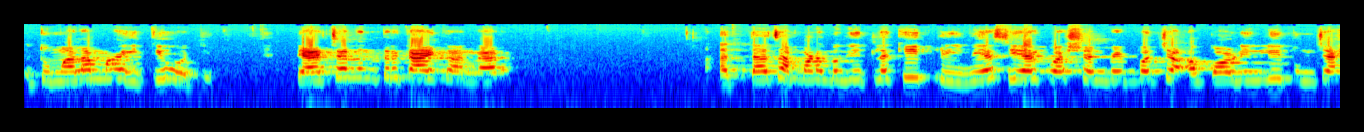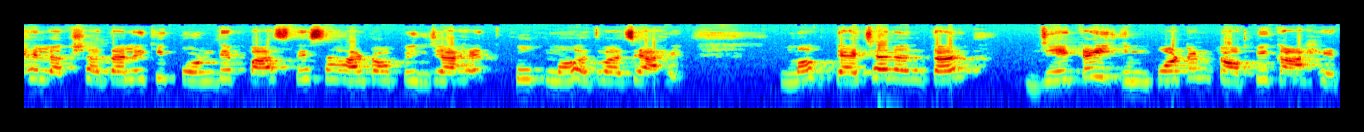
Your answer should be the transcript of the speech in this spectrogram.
तुम्हाला माहिती होती. त्याच्यानंतर काय करणार? आत्ताच आपण बघितलं की प्रिव्हियस इयर क्वेश्चन पेपरच्या अकॉर्डिंगली तुमच्या हे लक्षात आले की कोणते पाच ते सहा टॉपिक जे आहेत खूप महत्त्वाचे आहेत मग त्याच्यानंतर जे काही इम्पॉर्टंट टॉपिक आहेत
